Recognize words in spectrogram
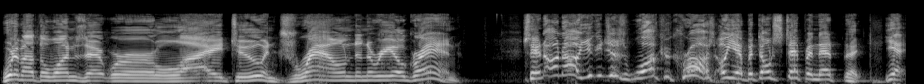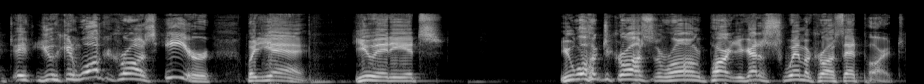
What about the ones that were lied to and drowned in the Rio Grande? Saying, oh no, you can just walk across. Oh yeah, but don't step in that. Yeah, if you can walk across here, but yeah, you idiots. You walked across the wrong part. You got to swim across that part.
